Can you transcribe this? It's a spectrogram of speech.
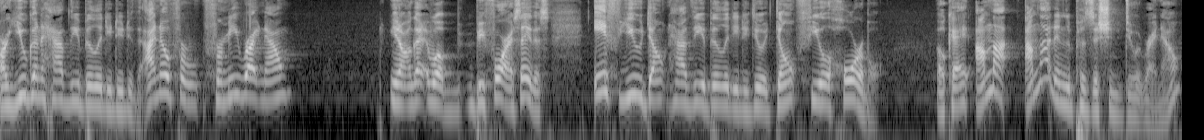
Are you going to have the ability to do that? I know for for me right now, you know, I'm gonna, well, before I say this, if you don't have the ability to do it, don't feel horrible. Okay? I'm not I'm not in the position to do it right now.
